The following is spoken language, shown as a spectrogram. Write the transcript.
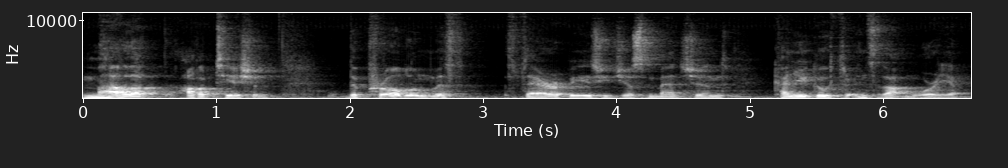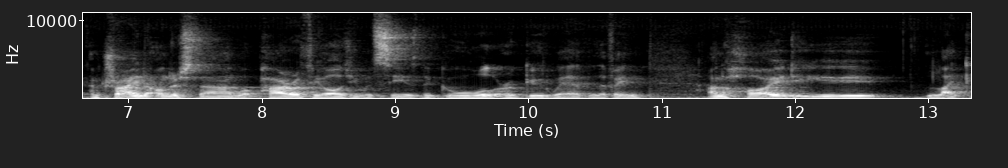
maladaptation. The problem with therapy, as you just mentioned, can you go through, into that more yet? I'm trying to understand what pyrotheology would see as the goal or good way of living, and how do you like?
